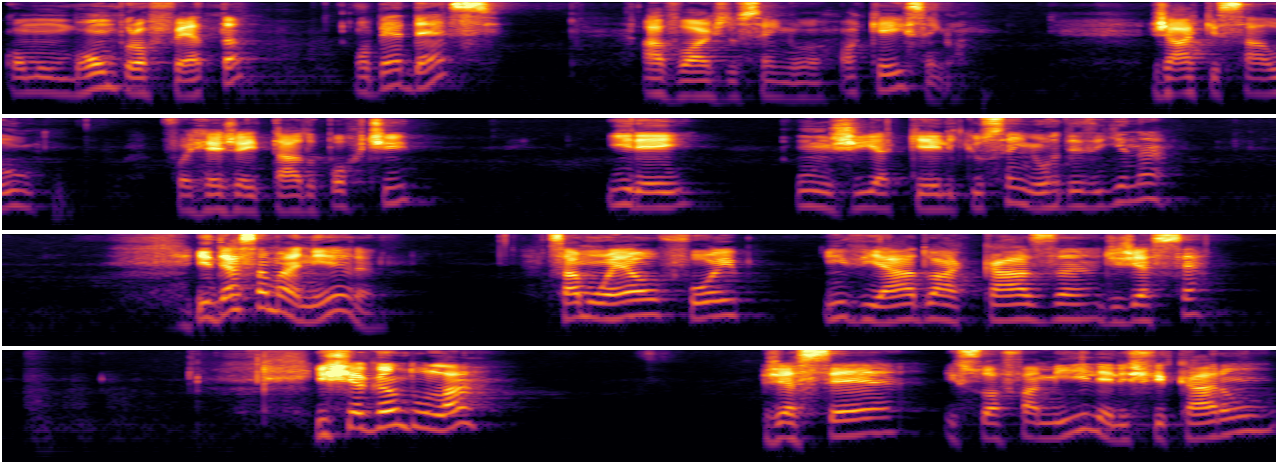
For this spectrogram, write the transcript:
como um bom profeta, obedece à voz do Senhor. OK, Senhor já que Saul foi rejeitado por ti, irei ungir aquele que o Senhor designar. E dessa maneira, Samuel foi enviado à casa de Jessé. E chegando lá, Jessé e sua família, eles ficaram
